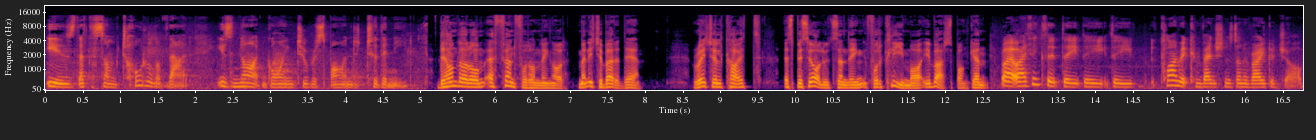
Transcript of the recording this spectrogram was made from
is that the sum total of that is not going to respond to the need. Det handler om FN-forhandlinger, men ikke bare det. Rachel Kite er spesialutsending for klima i Verdensbanken. Right, I think that the, the, the climate convention has done a very good job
